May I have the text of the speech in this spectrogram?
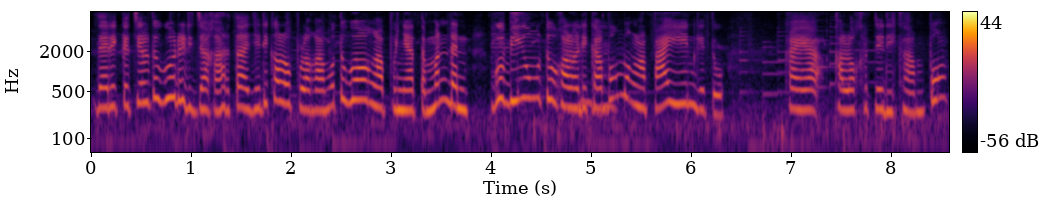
dari kecil tuh gue udah di Jakarta. Jadi kalau pulang kampung tuh gue nggak punya temen dan gue bingung tuh kalau di kampung mau ngapain gitu. Kayak kalau kerja di kampung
